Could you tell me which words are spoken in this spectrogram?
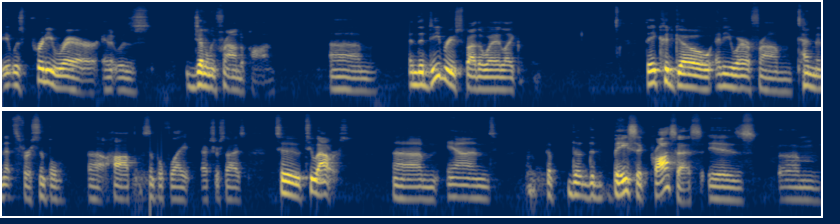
it was pretty rare, and it was generally frowned upon. Um, and the debriefs, by the way, like they could go anywhere from 10 minutes for a simple uh, hop, simple flight exercise, to two hours. Um, and the, the, the basic process is um,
